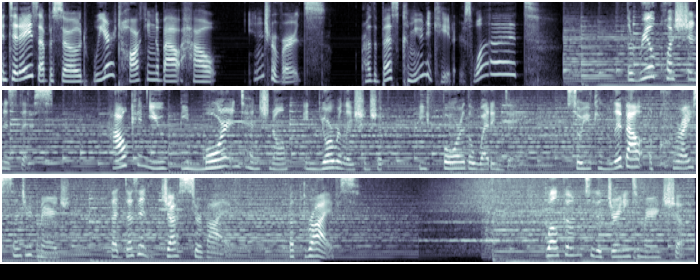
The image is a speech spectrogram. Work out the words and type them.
In today's episode, we are talking about how introverts are the best communicators. What? The real question is this How can you be more intentional in your relationship before the wedding day so you can live out a Christ centered marriage that doesn't just survive, but thrives? Welcome to the Journey to Marriage show.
